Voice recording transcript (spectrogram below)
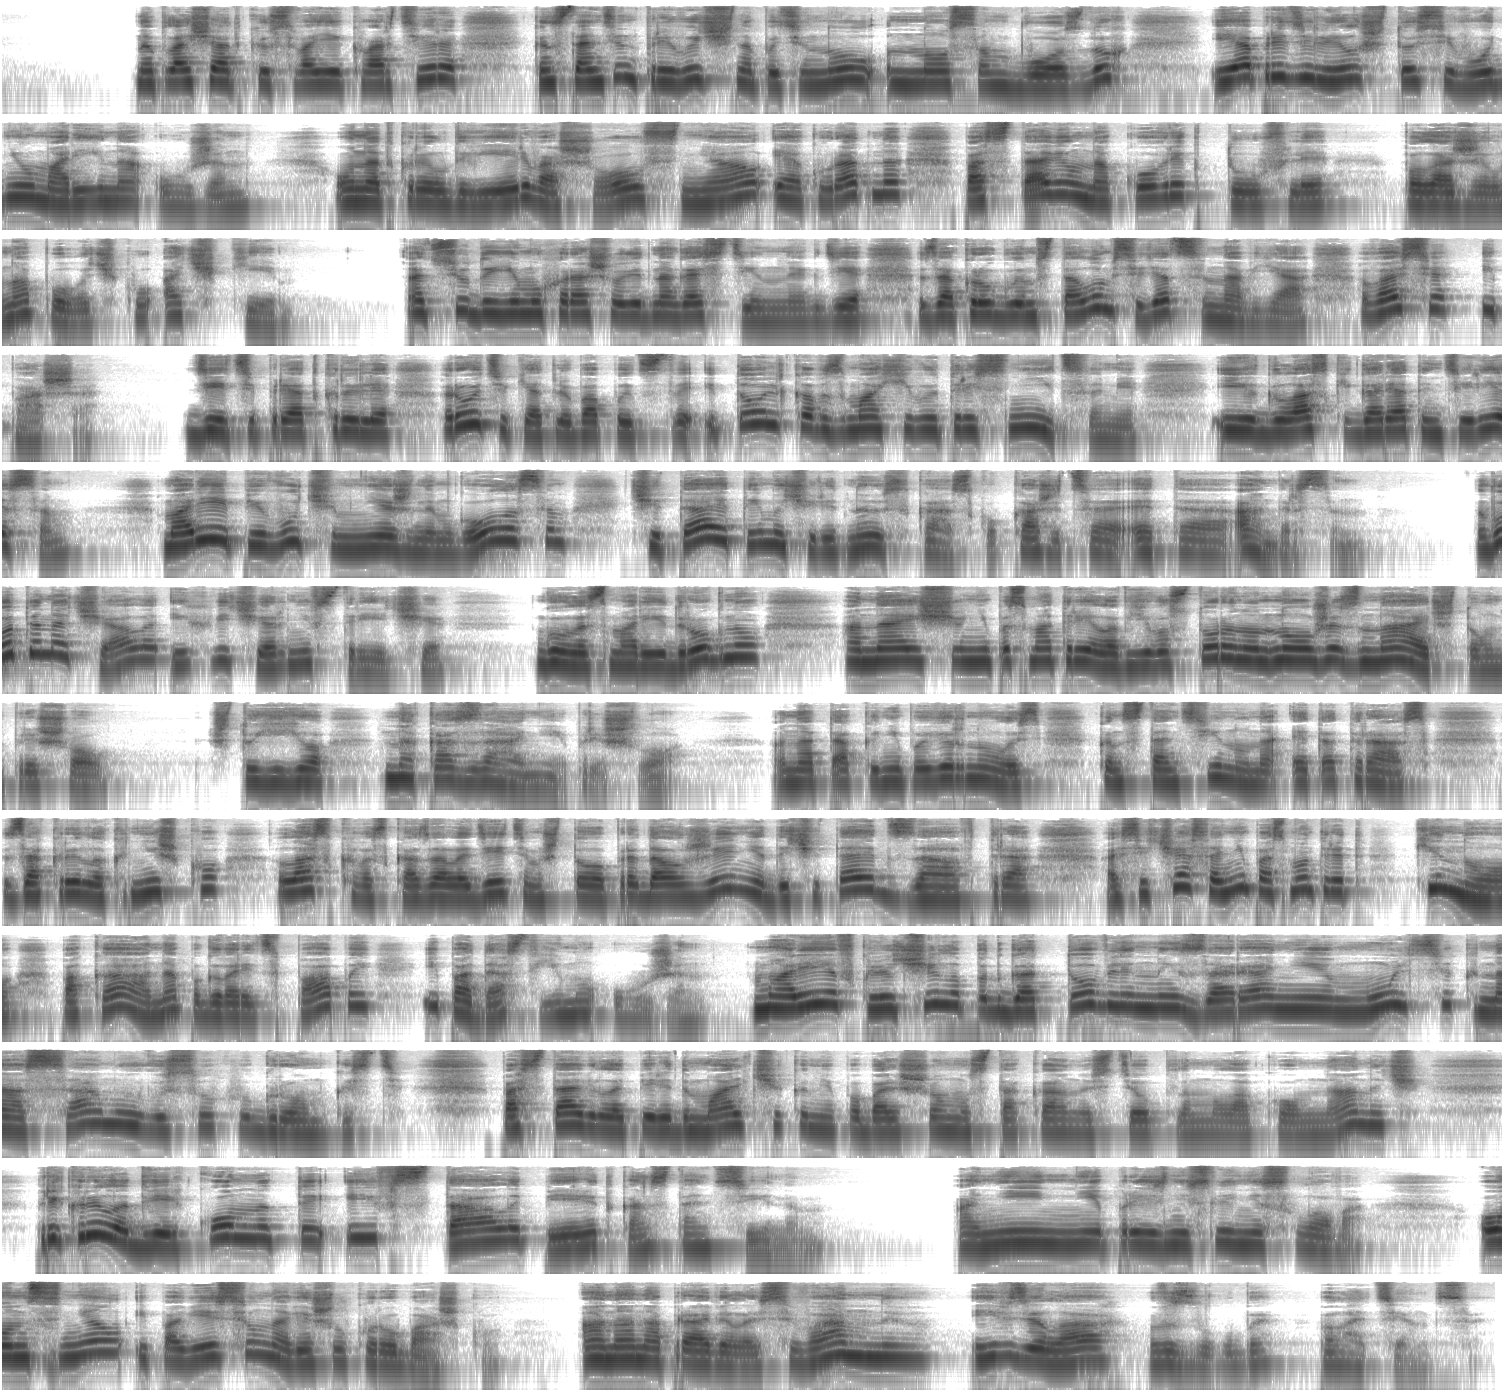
На площадке у своей квартиры Константин привычно потянул носом воздух и определил, что сегодня у Марина ужин. Он открыл дверь, вошел, снял и аккуратно поставил на коврик туфли, положил на полочку очки. Отсюда ему хорошо видна гостиная, где за круглым столом сидят сыновья Вася и Паша. Дети приоткрыли ротики от любопытства и только взмахивают ресницами, и их глазки горят интересом. Мария певучим нежным голосом читает им очередную сказку. Кажется, это Андерсон. Вот и начало их вечерней встречи. Голос Марии дрогнул. Она еще не посмотрела в его сторону, но уже знает, что он пришел. Что ее наказание пришло. Она так и не повернулась к Константину на этот раз. Закрыла книжку, ласково сказала детям, что продолжение дочитает завтра, а сейчас они посмотрят кино, пока она поговорит с папой и подаст ему ужин. Мария включила подготовленный заранее мультик на самую высокую громкость. Поставила перед мальчиками по большому стакану с теплым молоком на ночь, прикрыла дверь комнаты и встала перед Константином. Они не произнесли ни слова. Он снял и повесил на вешалку рубашку. Она направилась в ванную и взяла в зубы полотенце.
